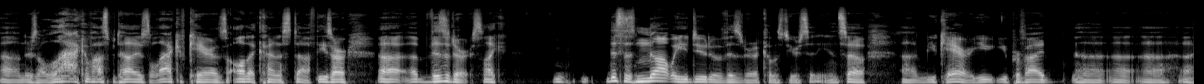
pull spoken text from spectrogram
Um, there's a lack of hospitality, there's a lack of care, there's all that kind of stuff. These are uh, visitors, like this is not what you do to a visitor that comes to your city, and so um, you care, you you provide uh, uh, uh, uh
